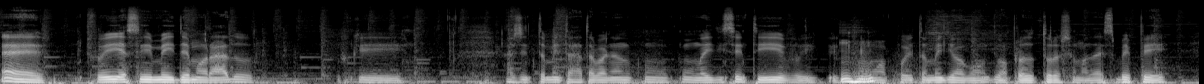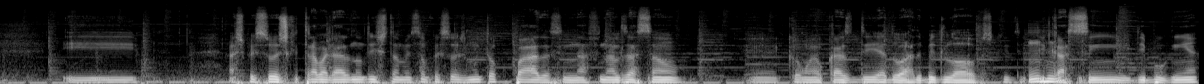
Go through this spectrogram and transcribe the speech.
É, foi assim meio demorado, porque a gente também estava trabalhando com, com lei de incentivo e, e uhum. com o apoio também de uma, de uma produtora chamada SBP. E as pessoas que trabalharam no disco também são pessoas muito ocupadas assim, na finalização, como é o caso de Eduardo Bidlovski, de, uhum. de Cassim, de Buguinha.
